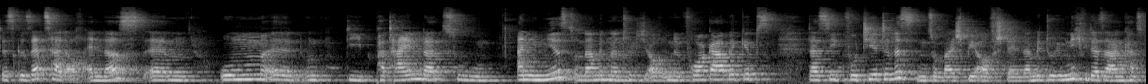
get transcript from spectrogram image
das Gesetz halt auch änderst, ähm, um äh, und die Parteien dazu animierst und Mhm. damit natürlich auch eine Vorgabe gibst, dass sie quotierte Listen zum Beispiel aufstellen, damit du eben nicht wieder sagen kannst,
